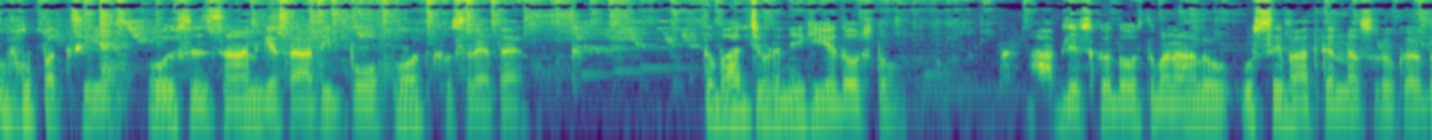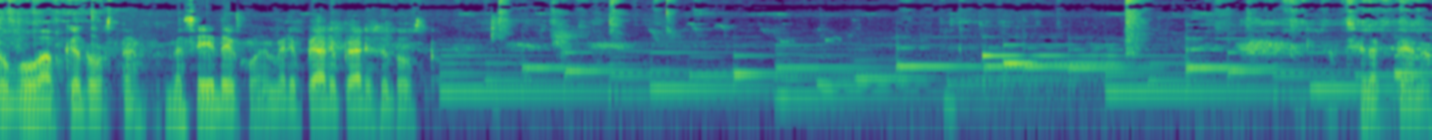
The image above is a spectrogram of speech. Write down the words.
वो पक्षी है। वो उस इंसान के साथ ही बहुत खुश रहता है। तो बात जुड़ने की है दोस्तों। आप जिसको दोस्त बना लो, उससे बात करना शुरू कर दो, वो आपके दोस्त हैं। वैसे ये देखो, ये मेरे प्यारे प्यारे से दोस्त। अच्छे लगते हैं ना।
